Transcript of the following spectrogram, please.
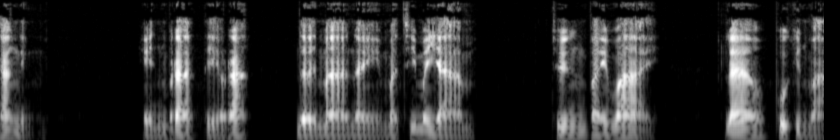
ข้างหนึ่ง เห็นพระเตระเดินมาในมัชชิมยาม จึงไปไหว้ แล้วพูดขึ้นว่า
